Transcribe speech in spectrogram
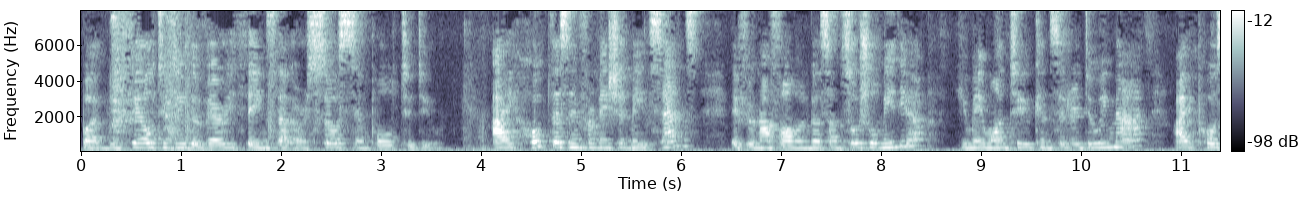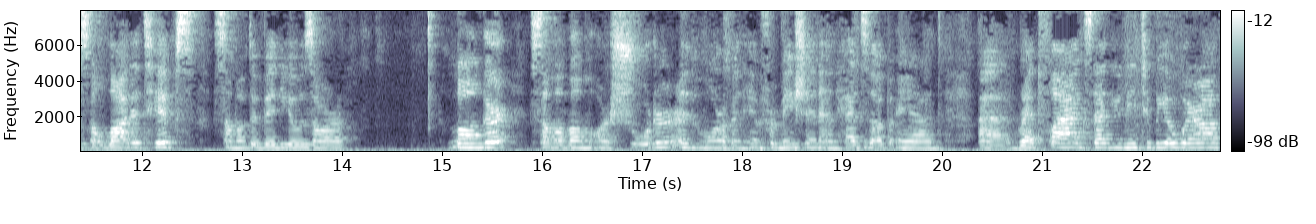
but we fail to do the very things that are so simple to do. I hope this information made sense. If you're not following us on social media, you may want to consider doing that. I post a lot of tips. Some of the videos are longer, some of them are shorter and more of an information and heads up and uh, red flags that you need to be aware of.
